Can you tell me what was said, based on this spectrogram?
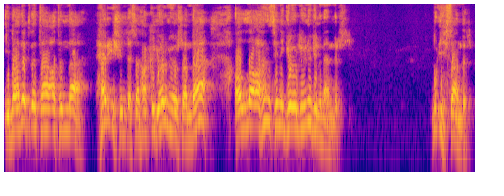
ibadet ve taatında her işinde sen hakkı görmüyorsan da Allah'ın seni gördüğünü bilmendir. Bu ihsandır.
